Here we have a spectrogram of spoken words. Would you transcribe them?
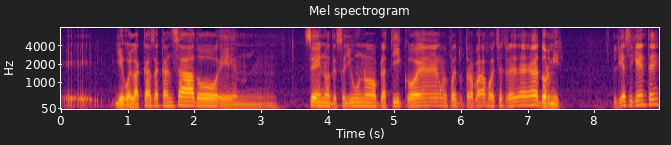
eh, llego a la casa cansado, em, ceno, desayuno, platico, eh, cómo fue tu trabajo, etcétera, eh, dormir. El día siguiente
